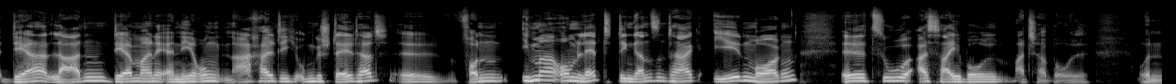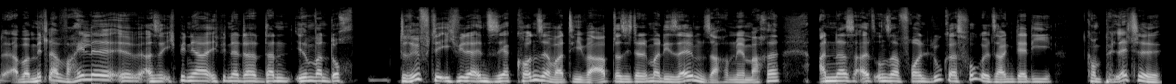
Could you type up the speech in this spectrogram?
der Laden, der meine Ernährung nachhaltig umgestellt hat, äh, von immer Omelette den ganzen Tag, jeden Morgen, äh, zu Acai Bowl, Matcha Bowl. Und aber mittlerweile, äh, also ich bin ja, ich bin ja da dann irgendwann doch drifte ich wieder ins sehr konservative ab, dass ich dann immer dieselben Sachen mehr mache. Anders als unser Freund Lukas Vogelsang, der die komplette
